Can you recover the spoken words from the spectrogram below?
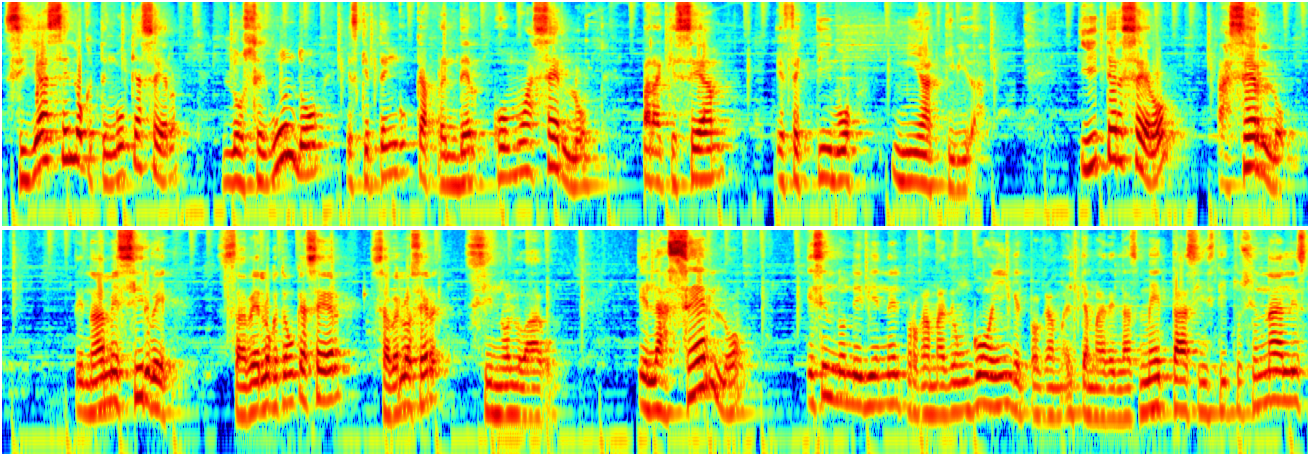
Si ya sé lo que tengo que hacer, lo segundo es que tengo que aprender cómo hacerlo para que sea efectivo mi actividad. Y tercero, hacerlo. De nada me sirve saber lo que tengo que hacer, saberlo hacer si no lo hago. El hacerlo es en donde viene el programa de ongoing, el, programa, el tema de las metas institucionales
